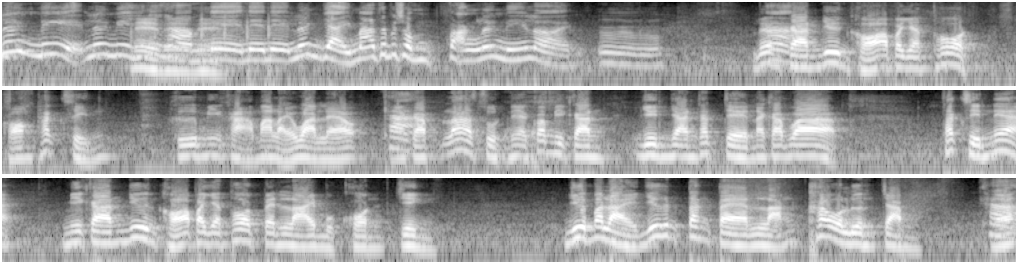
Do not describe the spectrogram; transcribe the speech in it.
รื่องนี้เรื่องนี้นี่ที่ทำนี่เน่เน่เน่เรื่องใหญ่มากท่านผู้ชมฟังเรื่องนี้เลย อืม เรื่องอะการยื่นขออภัยโทษของทักษิณคือมีข่าวมาหลายวันแล้วค่ะ นะครับล่าสุดเนี่ยก็มีการยืนยันชัดเจนนะครับว่า ทักษิณเนี่ยมีการยื่นขออภัยโทษเป็นรายบุคคลจริง ยื่นเมื่อไหร่ยื่นตั้งแต่หลังเข้าเรือนจำค่ะ นะ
